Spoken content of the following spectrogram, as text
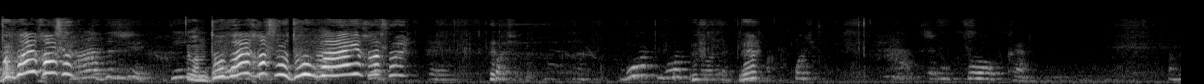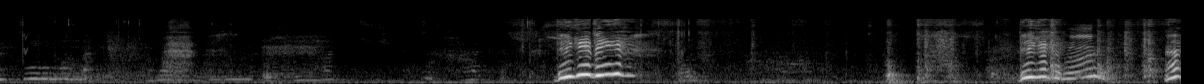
Дубай хасу. надо же. деньги. Он Дубай хасу, Дубай хасу. Вот, вот, вот. Да? Очень тусовка. Мне не А?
